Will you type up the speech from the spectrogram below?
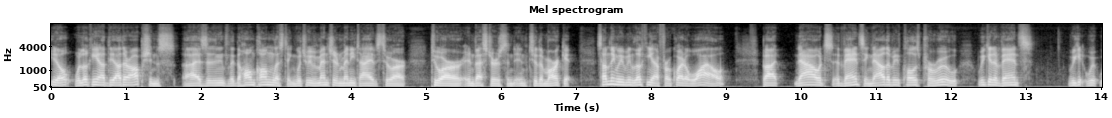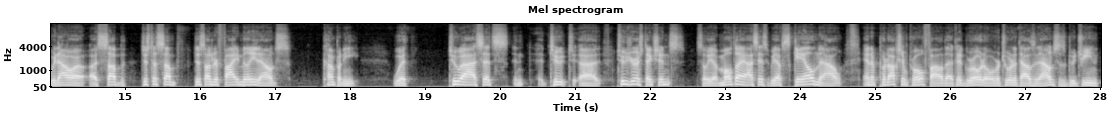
you know, we're looking at the other options uh, as in like the Hong Kong listing, which we've mentioned many times to our to our investors and into the market. Something we've been looking at for quite a while, but now it's advancing. Now that we've closed Peru, we can advance. We can, we're now a, a sub, just a sub, just under five million ounce company with two assets and two uh, two jurisdictions, so we have multi assets, we have scale now, and a production profile that could grow to over 200,000 ounces between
